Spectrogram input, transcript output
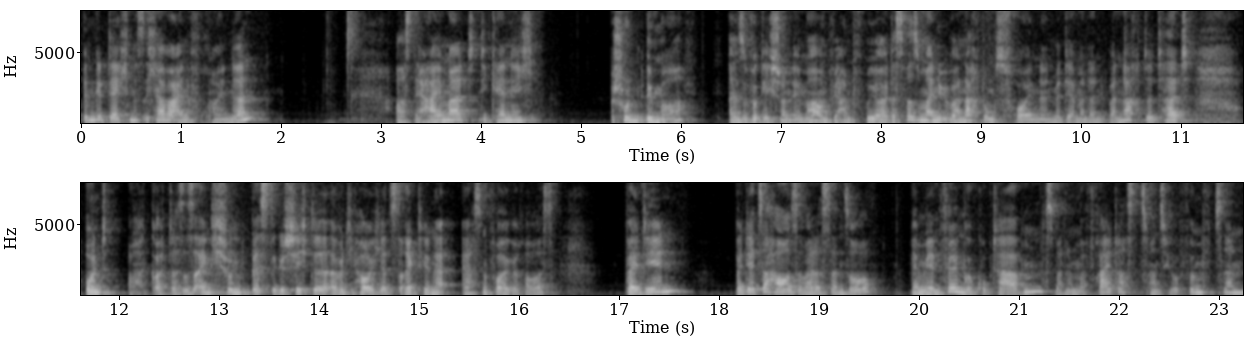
im Gedächtnis. Ich habe eine Freundin aus der Heimat, die kenne ich schon immer. Also wirklich schon immer. Und wir haben früher, das war so meine Übernachtungsfreundin, mit der man dann übernachtet hat. Und, oh Gott, das ist eigentlich schon die beste Geschichte, aber die haue ich jetzt direkt hier in der ersten Folge raus. Bei denen, bei der zu Hause war das dann so, wenn wir einen Film geguckt haben, das war dann mal freitags, 20.15 Uhr,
